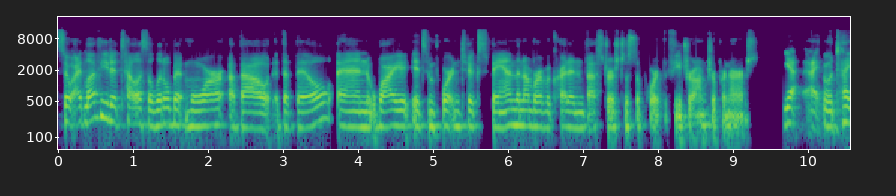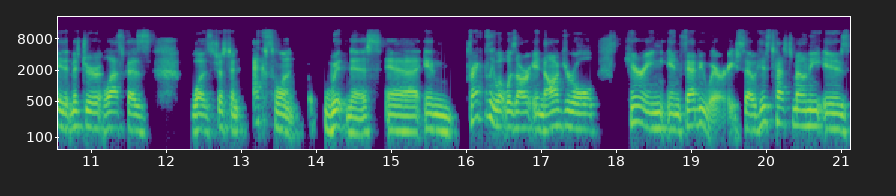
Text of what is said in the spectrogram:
So I'd love you to tell us a little bit more about the bill and why it's important to expand the number of accredited investors to support the future entrepreneurs. Yeah, I will tell you that Mr. Velasquez was just an excellent witness uh, in, frankly, what was our inaugural hearing in February. So his testimony is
